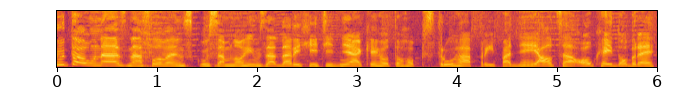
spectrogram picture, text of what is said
Tuto u nás na Slovensku sa mnohým zadarí chytiť nejakého toho pstruha, prípadne jalca. OK, dobre,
